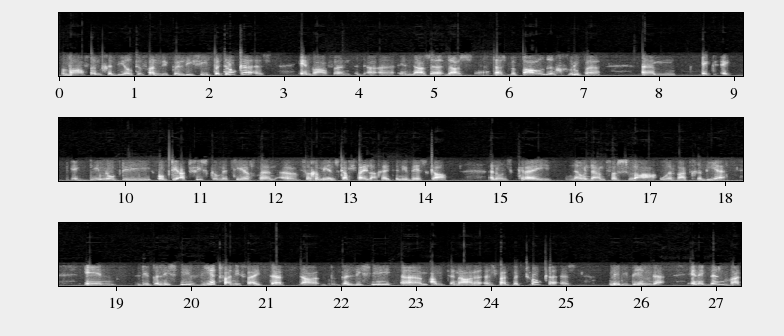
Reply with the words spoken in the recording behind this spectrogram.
waarvan gedeelte van die polisie betrokke is en waarvan uh, uh, en daar's daar's daar's bepaalde groepe ehm um, ek ek ek dien op die op die advieskomitee van uh, vir gemeenskapsveiligheid in die Weskaap. En ons kry nou en dan verslae oor wat gebeur. En die polisie weet van die feit dat daar polisie ehm um, amptenare is wat betrokke is met die bende. En ek dink wat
